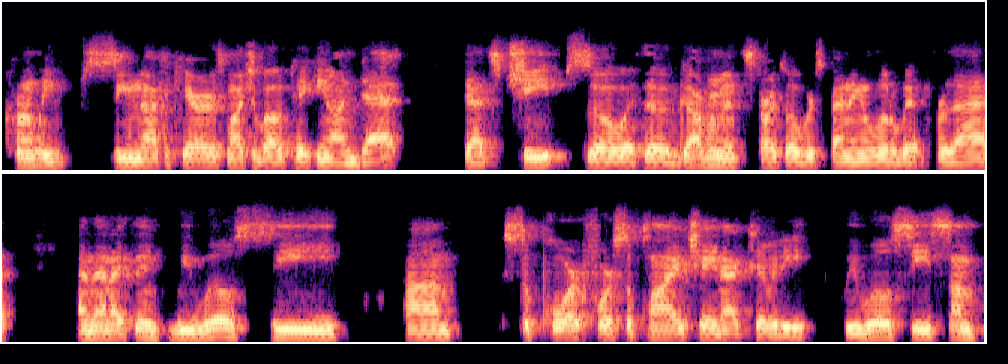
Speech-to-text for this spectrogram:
currently seem not to care as much about taking on debt. That's cheap. So if the government starts overspending a little bit for that, and then I think we will see um, support for supply chain activity. We will see some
